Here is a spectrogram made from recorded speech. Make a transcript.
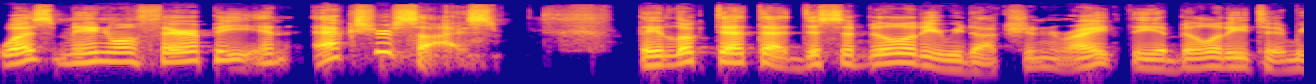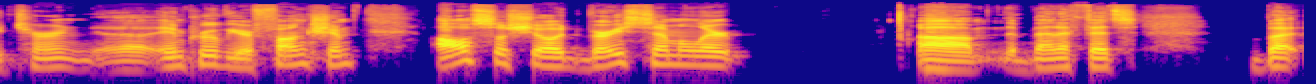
was manual therapy and exercise. They looked at that disability reduction, right? The ability to return, uh, improve your function, also showed very similar um, benefits, but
